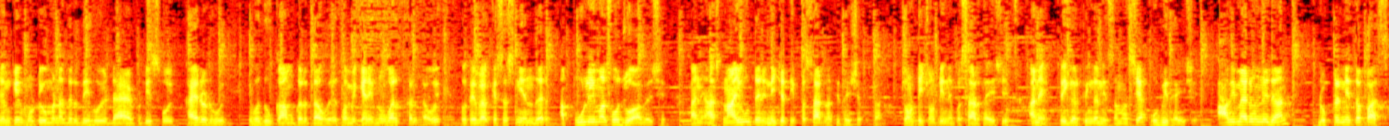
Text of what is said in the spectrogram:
જેમ કે મોટી ઉંમરના દર્દી હોય, ડાયાબિટીસ હોય, થાઇરોઇડ હોય કે વધુ કામ કરતા હોય અથવા મિકેનિકનું વર્ક કરતા હોય, તો તેવા કેસીસની અંદર આ પુલીમાં સોજો આવે છે અને આ સ્નાયુ તેની નીચેથી પસાર નથી થઈ શકતા. ચોંટી ચોંટીને પસાર થાય છે અને ટ્રિગર ફિંગરની સમસ્યા ઊભી થાય છે. આ બીમારીનું નિદાન ડૉક્ટરની તપાસ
